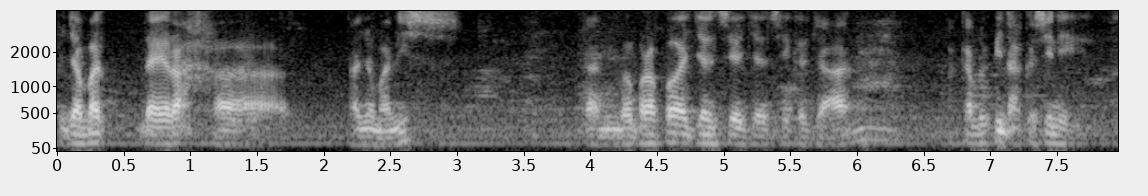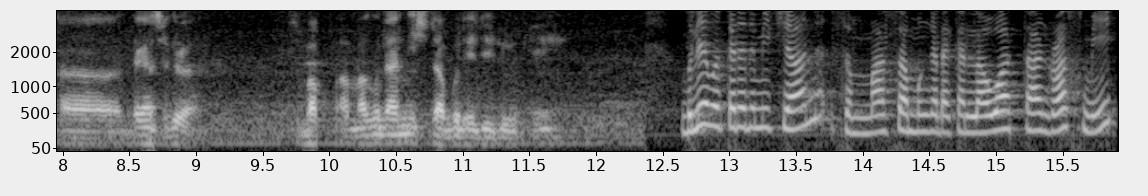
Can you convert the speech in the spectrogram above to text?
pejabat daerah uh, Tanjung Manis dan beberapa agensi-agensi kerjaan akan berpindah ke sini uh, dengan segera sebab uh, bangunan ini sudah boleh diduduki. Beliau berkata demikian semasa mengadakan lawatan rasmi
